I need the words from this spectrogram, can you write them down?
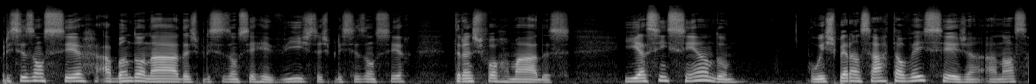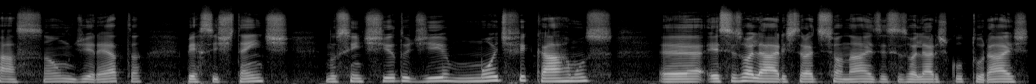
precisam ser abandonadas, precisam ser revistas, precisam ser transformadas. E assim sendo, o esperançar talvez seja a nossa ação direta, persistente, no sentido de modificarmos é, esses olhares tradicionais, esses olhares culturais,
